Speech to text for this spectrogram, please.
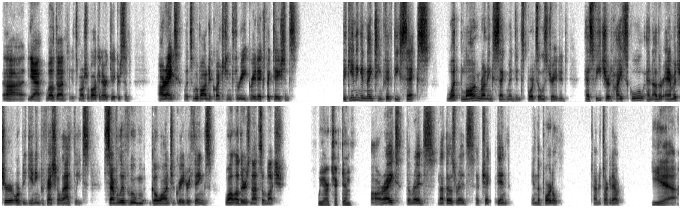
Uh, yeah, well done. It's Marshall Faulk and Eric Dickerson. All right, let's move on to question three. Great expectations. Beginning in 1956, what long-running segment in Sports Illustrated has featured high school and other amateur or beginning professional athletes, several of whom go on to greater things, while others not so much? We are checked in. All right. The Reds, not those Reds, have checked in in the portal. Time to talk it out. Yeah.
